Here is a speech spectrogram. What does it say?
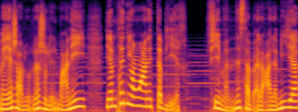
ما يجعل الرجل المعني يمتنع عن التبليغ. فيما النسب العالمية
